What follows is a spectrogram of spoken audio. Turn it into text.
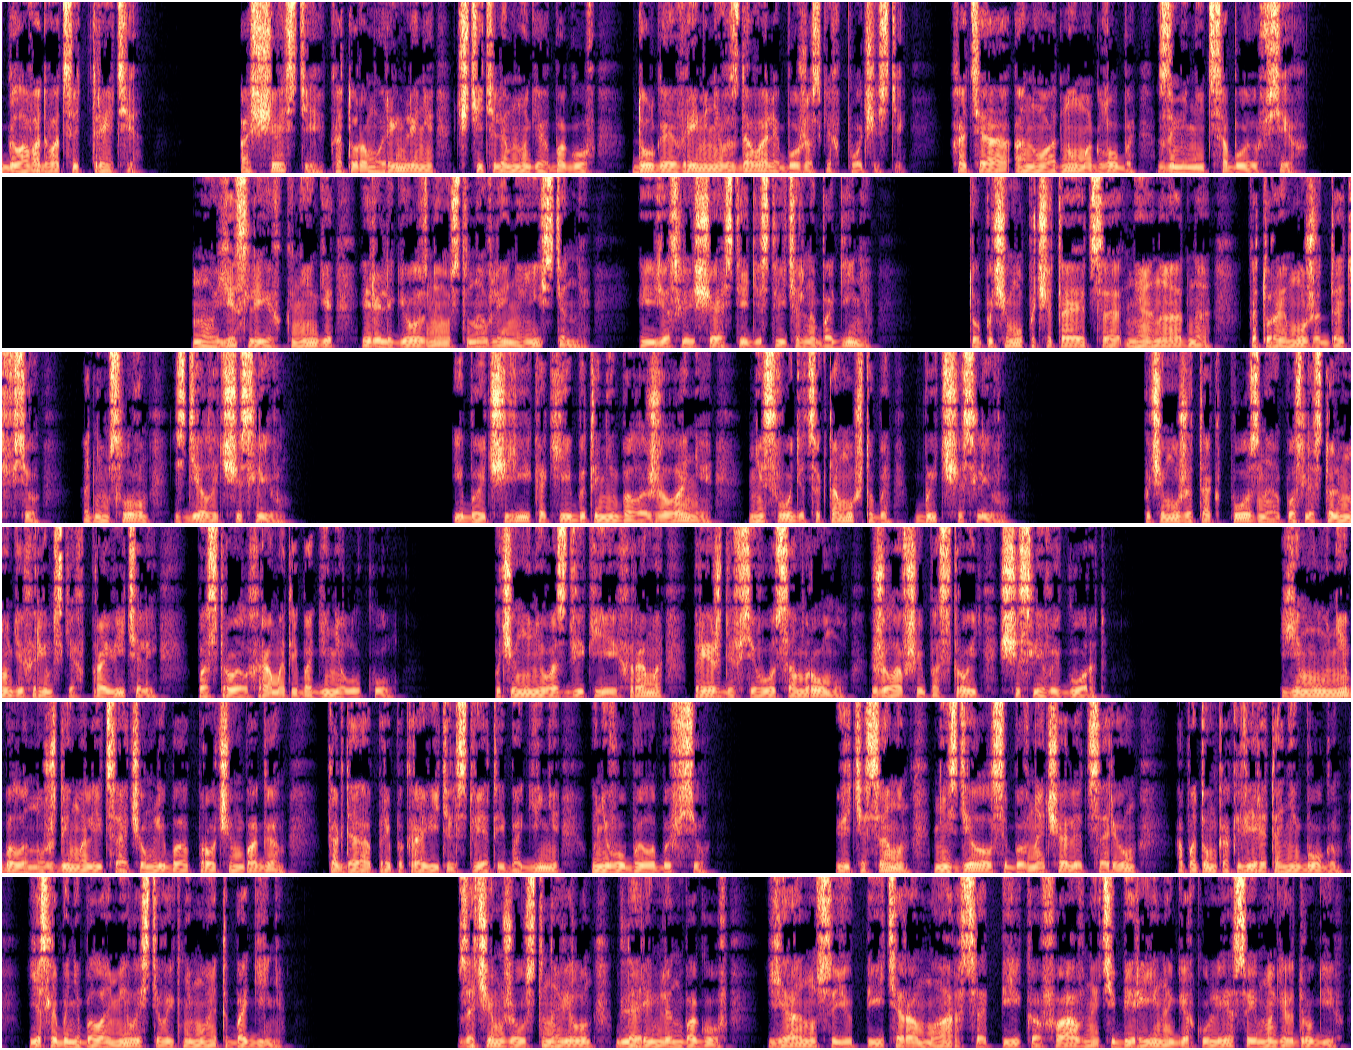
Глава 23. О счастье, которому римляне, чтители многих богов, долгое время не воздавали божеских почестей, хотя оно одно могло бы заменить собою всех. Но если их книги и религиозные установления истинны, и если счастье действительно богиня, то почему почитается не она одна, которая может дать все, одним словом, сделать счастливым? Ибо чьи, какие бы то ни было желания, не сводятся к тому, чтобы быть счастливым. Почему же так поздно, после столь многих римских правителей, построил храм этой богини Лукул? Почему не воздвиг ей храма прежде всего сам Ромул, желавший построить счастливый город? Ему не было нужды молиться о чем-либо прочим богам, когда при покровительстве этой богини у него было бы все. Ведь и сам он не сделался бы вначале царем, а потом, как верят они Богом, если бы не была милостивой к нему эта богиня. Зачем же установил он для римлян богов — Януса, Юпитера, Марса, Пика, Фавна, Тиберина, Геркулеса и многих других.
